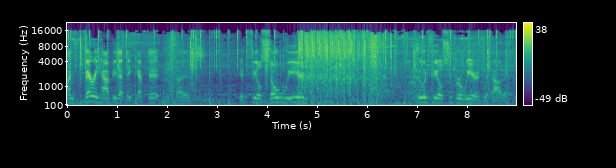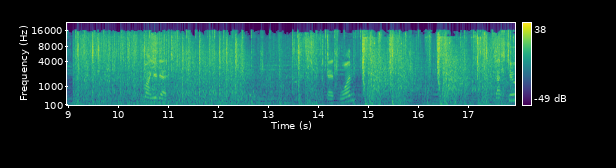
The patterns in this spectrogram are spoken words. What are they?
I'm very happy that they kept it because it feels so weird. It would feel super weird without it. Come on, you're dead. Okay, it's one. That's two.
